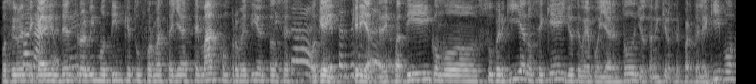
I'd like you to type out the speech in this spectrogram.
Posiblemente que Bacán, alguien ¿cachai? dentro del mismo team que tú formaste allá esté más comprometido, entonces, Exacto, ok, que quería, te dejo a ti como super guía, no sé qué, yo te voy a apoyar en todo, yo también quiero ser parte del equipo,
